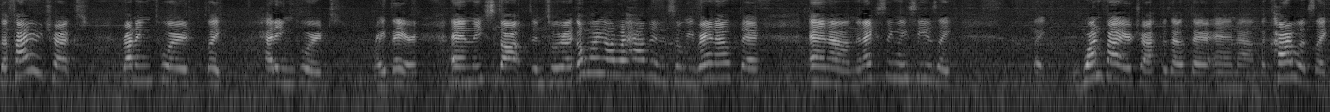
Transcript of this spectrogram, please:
the fire trucks running toward, like heading towards right there, and they stopped, and so we were like, "Oh my god, what happened?" So we ran out there, and um, the next thing we see is like like one fire truck was out there and um, the car was like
